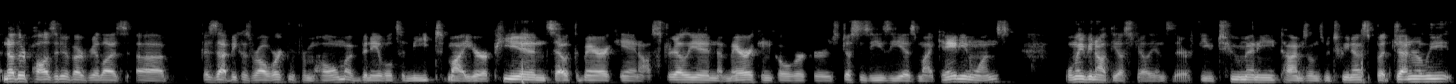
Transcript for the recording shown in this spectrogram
Another positive I realize uh, is that because we're all working from home, I've been able to meet my European, South American, Australian, American coworkers just as easy as my Canadian ones. Well, maybe not the Australians. There are a few too many time zones between us, but generally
